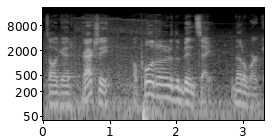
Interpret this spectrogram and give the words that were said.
It's all good. Or actually, I'll pull it under the bin site. That'll work.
